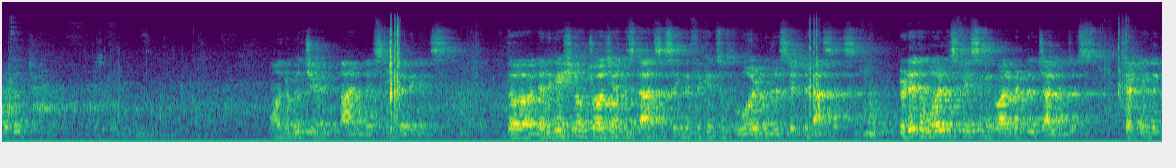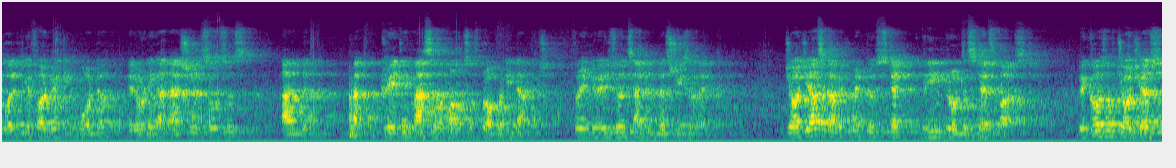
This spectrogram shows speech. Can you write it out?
Honorable Chair. Honorable Chair and esteemed delegates, the delegation of Georgia understands the significance of the world with restricted assets. Today, the world is facing environmental challenges, threatening the quality of our drinking water, eroding our natural resources, and creating massive amounts of property damage for individuals and industries alike. Georgia's commitment to green growth is steadfast. Because of Georgia's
